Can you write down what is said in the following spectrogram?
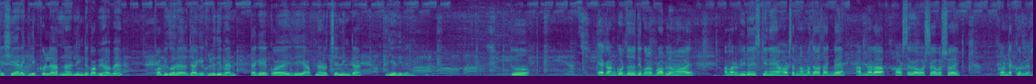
এই শেয়ারে ক্লিক করলে আপনার লিঙ্কটা কপি হবে। কপি করে যাকে খুলে দিবেন, তাকে যে আপনার হচ্ছে লিঙ্কটা দিয়ে দিবেন। তো অ্যাকাউন্ট করতে যদি কোনো প্রবলেম হয়, আমার ভিডিও স্ক্রিনে হোয়াটসঅ্যাপ নাম্বার দেওয়া থাকবে। আপনারা হোয়াটসঅ্যাপে অবশ্যই অবশ্যই কন্ট্যাক্ট করবেন।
